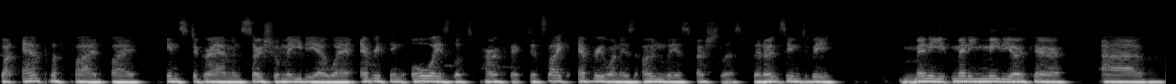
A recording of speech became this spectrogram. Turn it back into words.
got amplified by instagram and social media where everything always looks perfect. It's like everyone is only a specialist. There don't seem to be many many mediocre um,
